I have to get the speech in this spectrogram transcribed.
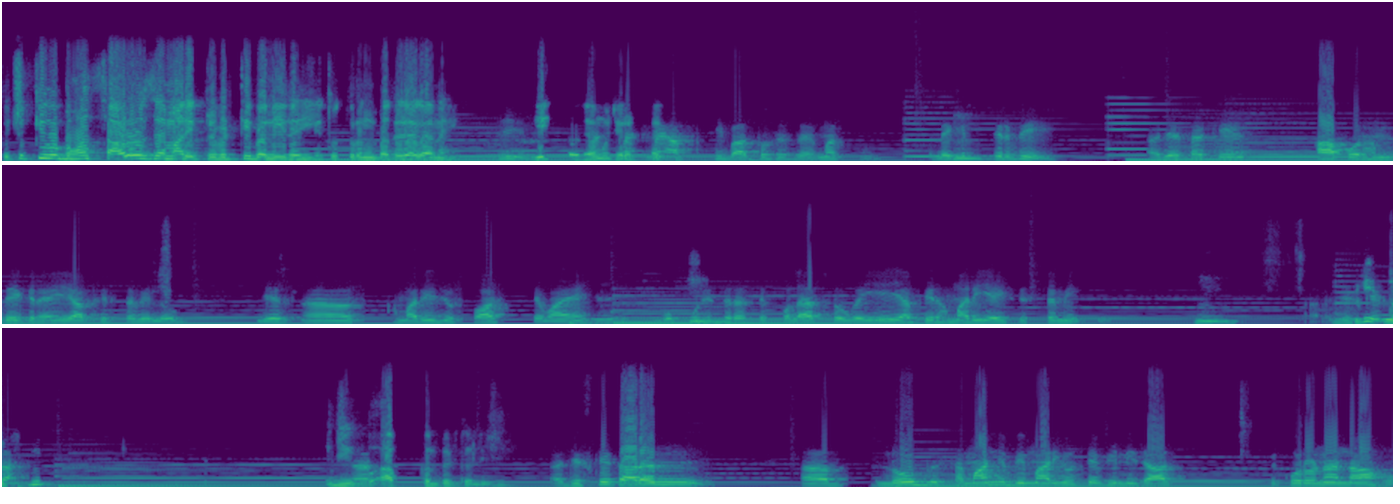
तो चूँकि वो बहुत सालों से हमारी प्रवृत्ति बनी रही है तो तुरंत बदलेगा नहीं जी वजह मुझे लगता है आपकी बातों से सहमत हूँ लेकिन हम्म। फिर भी जैसा कि आप और हम देख रहे हैं या फिर सभी लोग जिस हमारी जो स्वास्थ्य सेवाएँ हैं वो पूरी हम्म। तरह से कोलैप्स हो गई है या फिर हमारी यही सिस्टम ही थी हम्म। जिसके जी आप कंप्लीट कर लीजिए जिसके कारण लोग सामान्य बीमारियों से भी निजात कोरोना ना हो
